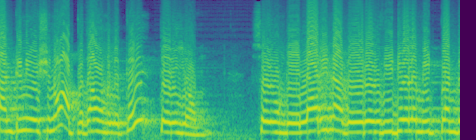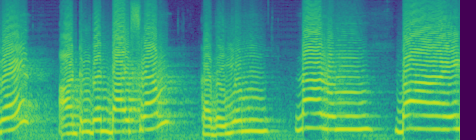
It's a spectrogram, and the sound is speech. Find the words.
கண்டினியூஷனும் அப்பதான் உங்களுக்கு தெரியும். ஸோ உங்க எல்லாரையும் நான் வேறொரு வீடியோல மீட் பண்றேன். ஆண்டில் தென் பாய் ஃப்ரம் கதையும் நானும் பாய்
